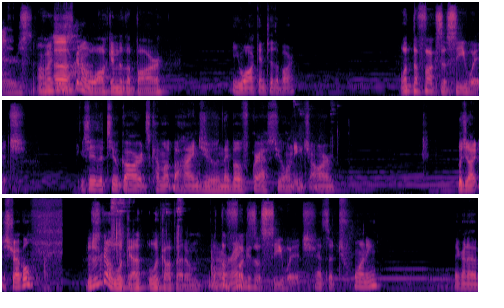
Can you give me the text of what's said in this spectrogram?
stairs. Onyx is Ugh. just gonna walk into the bar. You walk into the bar. What the fuck's a sea witch? You see the two guards come up behind you and they both grasp you on each arm. Would you like to struggle? I'm just gonna look up, look up at him. What the Alright. fuck is a sea witch? That's a 20. They're to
